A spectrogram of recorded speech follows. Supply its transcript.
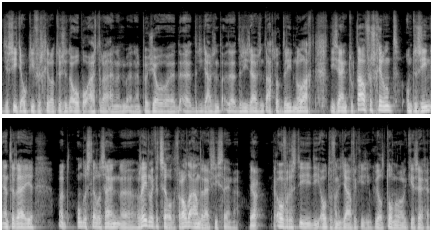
je ziet ook die verschillen tussen de Opel Astra en een, en een Peugeot 3000, 3008 of 308. Die zijn totaal verschillend om te zien en te rijden. Maar onderstellen zijn redelijk hetzelfde, vooral de aandrijfsystemen. Ja, ja. Overigens, die, die auto van het jaarverkiezing, ik wil het toch nog wel een keer zeggen.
